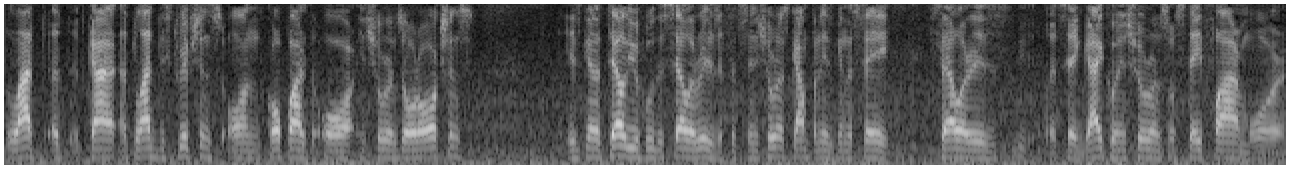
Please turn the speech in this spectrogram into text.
lot at, at, car, at lot descriptions on Copart or insurance auto auctions, it's going to tell you who the seller is. If it's an insurance company, it's going to say seller is, let's say, Geico Insurance or State Farm or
